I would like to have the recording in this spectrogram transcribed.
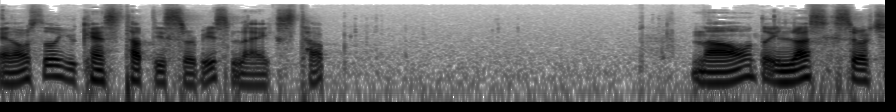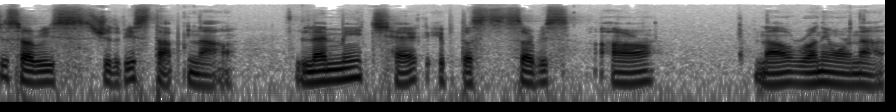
and also you can stop this service like stop. Now the Elasticsearch service should be stopped now. Let me check if the service are now running or not.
